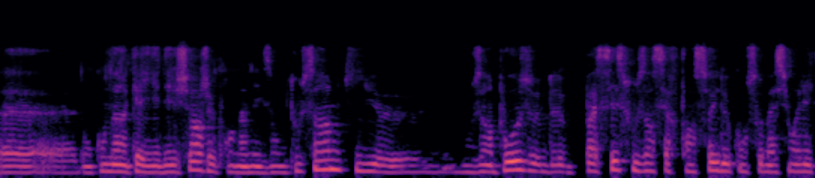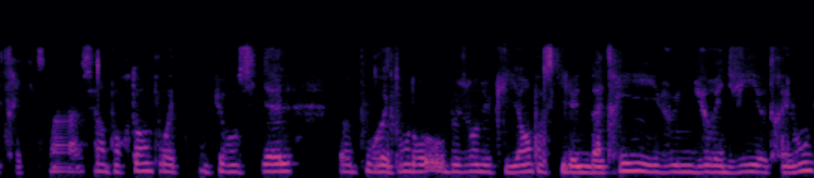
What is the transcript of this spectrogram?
Euh, donc on a un cahier des charges, je vais prendre un exemple tout simple, qui euh, nous impose de passer sous un certain seuil de consommation électrique. c'est important pour être concurrentiel, euh, pour répondre aux besoins du client, parce qu'il a une batterie, il veut une durée de vie très longue.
